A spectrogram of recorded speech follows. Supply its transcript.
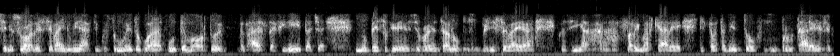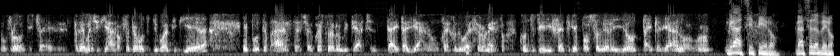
se nessuno l'avesse mai nominato in questo momento qua, appunto è morto e, basta, è finita. Cioè, non penso che signor Provenzano venisse mai a, così, a, far rimarcare il trattamento brutale nei suoi confronti. Cioè, parliamoci chiaro, sappiamo tutti quanti chi era e appunto basta. Cioè, questo non mi piace da italiano, ecco, devo essere onesto, con tutti i difetti che posso avere io da italiano. No? Grazie Piero, grazie davvero.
